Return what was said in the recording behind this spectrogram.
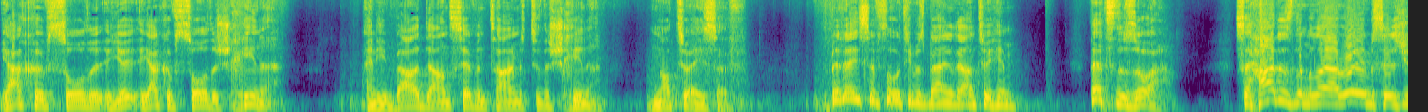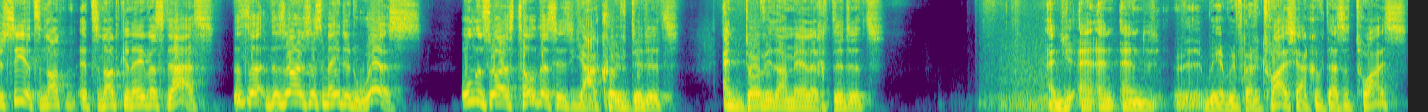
Yaakov saw the Yaakov saw the Shechina, and he bowed down seven times to the Shechina, not to Esav. But Esav thought he was bowing down to him. That's the Zohar. So how does the Malay Aroim says, you see, it's not, it's not Genevas Das. The, the Zohar has just made it worse. All the Zohar has told us is Yaakov did it, and David Amelech did it. And, and, and, and we, we've got it twice, Yaakov does it twice.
